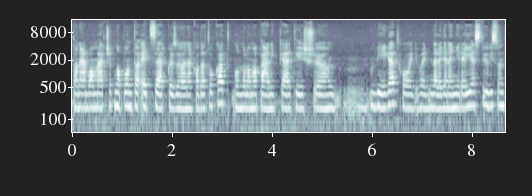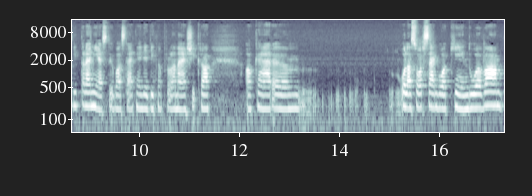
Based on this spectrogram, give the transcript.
tanában már csak naponta egyszer közölnek adatokat, gondolom a pánikkeltés véget, hogy, hogy ne legyen ennyire ijesztő, viszont itt talán ijesztőbb azt látni, hogy egyik napról a másikra akár öm, Olaszországból kiindulva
